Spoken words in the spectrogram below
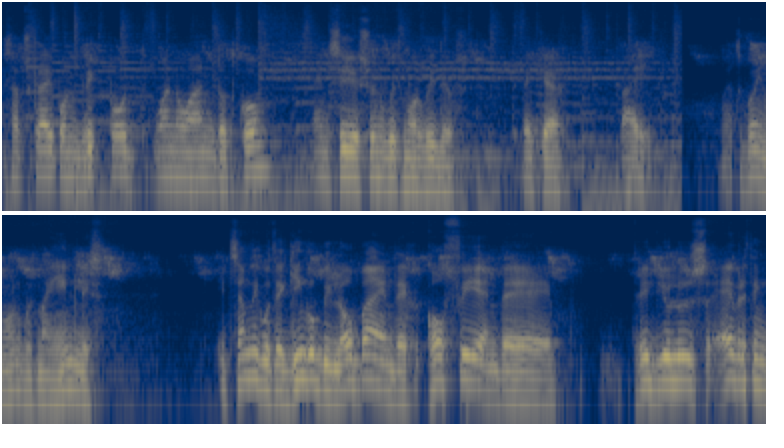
subscribe on greekpod101.com and see you soon with more videos. Take care. Bye. What's going on with my English? It's something with the ginkgo biloba and the coffee and the tribulus, everything.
